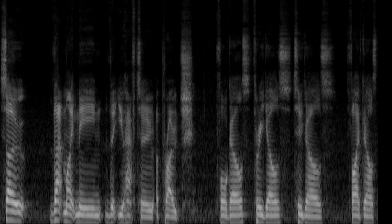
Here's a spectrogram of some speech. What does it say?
So that might mean that you have to approach four girls, three girls, two girls, five girls,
